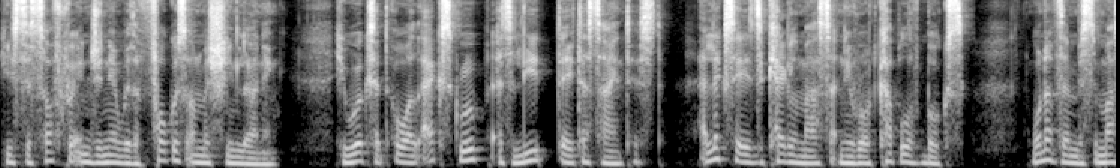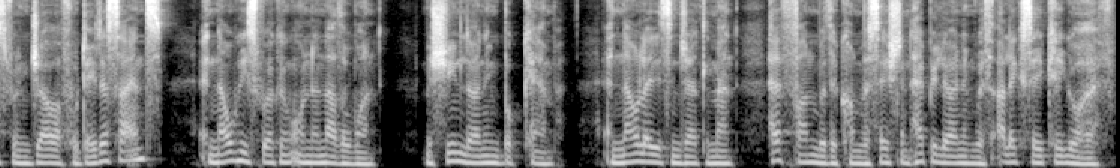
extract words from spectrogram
He's a software engineer with a focus on machine learning. He works at OLX Group as a lead data scientist. Alexey is the Kaggle master and he wrote a couple of books. One of them is the Mastering Java for Data Science, and now he's working on another one, Machine Learning Bookcamp. And now, ladies and gentlemen, have fun with the conversation and happy learning with Alexey Grigorev.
